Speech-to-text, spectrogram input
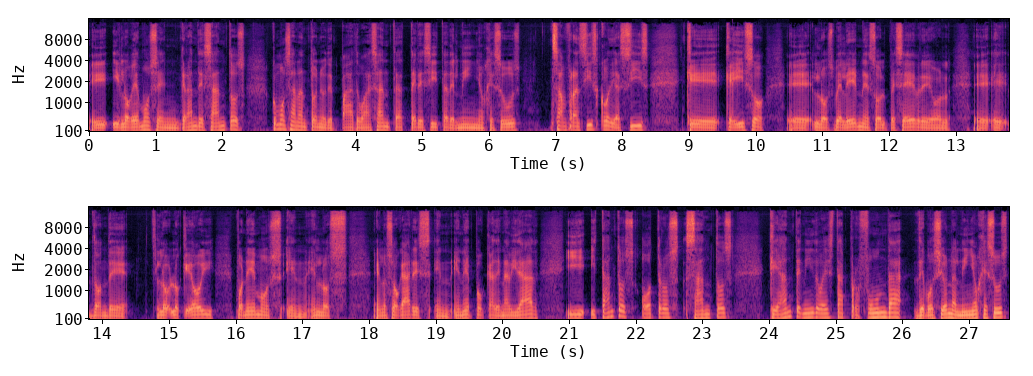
eh, y lo vemos en grandes santos como San Antonio de Padua, Santa Teresita del Niño Jesús, San Francisco de Asís, que, hizo eh, los belenes o el pesebre, o, eh, eh, donde lo, lo, que hoy ponemos en, en, los, en los hogares en, en época de Navidad, y, y, tantos otros santos que han tenido esta profunda devoción al niño Jesús.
